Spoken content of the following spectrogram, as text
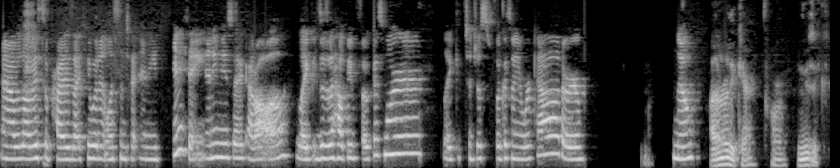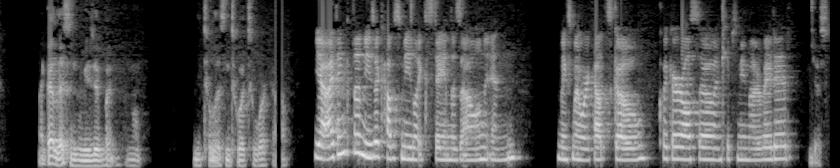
And I was always surprised that he wouldn't listen to any anything, any music at all. Like, does it help you focus more? Like, to just focus on your workout, or no? I don't really care for music. Like I listen to music, but I don't need to listen to it to work out. Yeah, I think the music helps me like stay in the zone and makes my workouts go quicker also and keeps me motivated. Yes.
